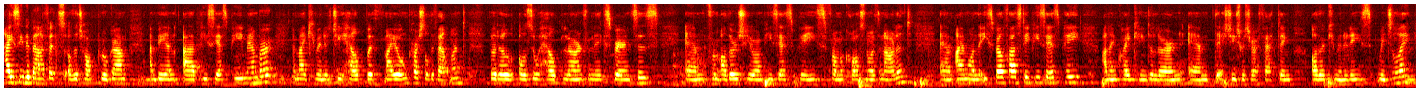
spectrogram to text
I see the benefits of the TALK programme and being a PCSP member in my community help with my own personal development but it'll also help learn from the experiences um, from others who are on PCSPs from across Northern Ireland. Um, I'm on the East Belfast PCSP and I'm quite keen to learn um, the issues which are affecting other communities regionally.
